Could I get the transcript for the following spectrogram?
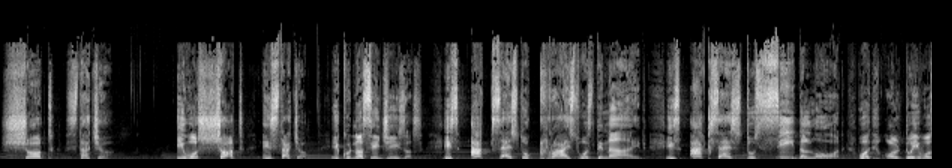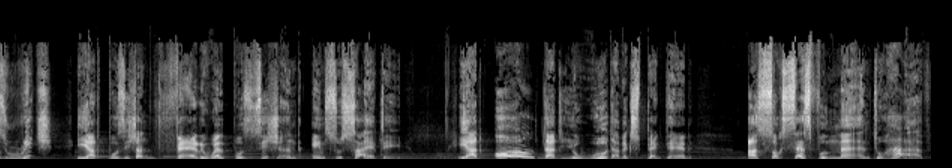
short stature. He was short in stature. He could not see Jesus. His access to Christ was denied. His access to see the Lord. Well, although he was rich, he had position very well positioned in society. He had all that you would have expected a successful man to have.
